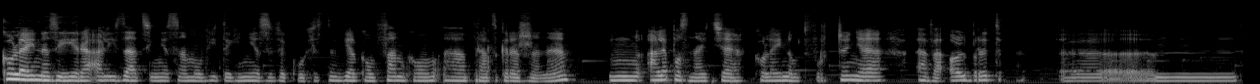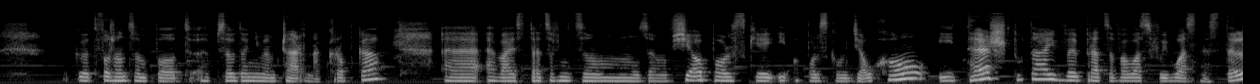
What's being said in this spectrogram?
Kolejne z jej realizacji niesamowitych i niezwykłych. Jestem wielką fanką prac Grażyny, Mm, ale poznajcie kolejną twórczynię, Ewę Olbryt, tworzącą pod pseudonimem Czarna. Kropka. E, Ewa jest pracownicą Muzeum Wsi Opolskiej i Opolską Działchą i też tutaj wypracowała swój własny styl.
